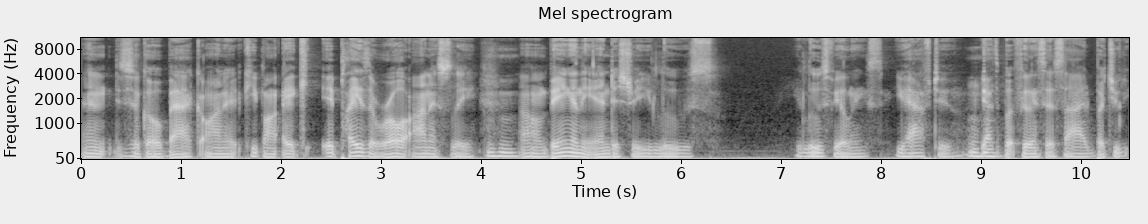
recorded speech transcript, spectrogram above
and to go back on it, keep on it. It plays a role, honestly. Mhm. Um, being in the industry, you lose, you lose feelings. You have to. You have to Mhm. put feelings aside, but you,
